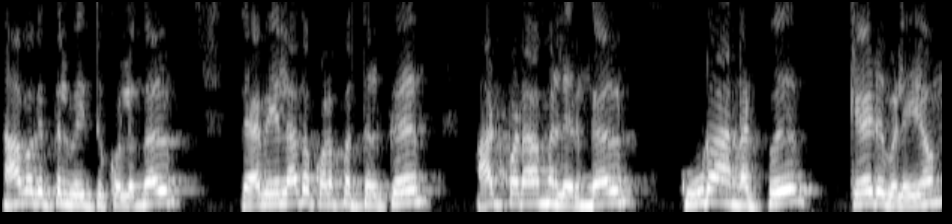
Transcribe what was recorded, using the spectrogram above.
ஞாபகத்தில் வைத்து கொள்ளுங்கள். தேவையில்லாத குழப்பத்திற்கு ஆட்படாமல் இருங்கள். கூடா நட்பு கேடு விளையும்.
